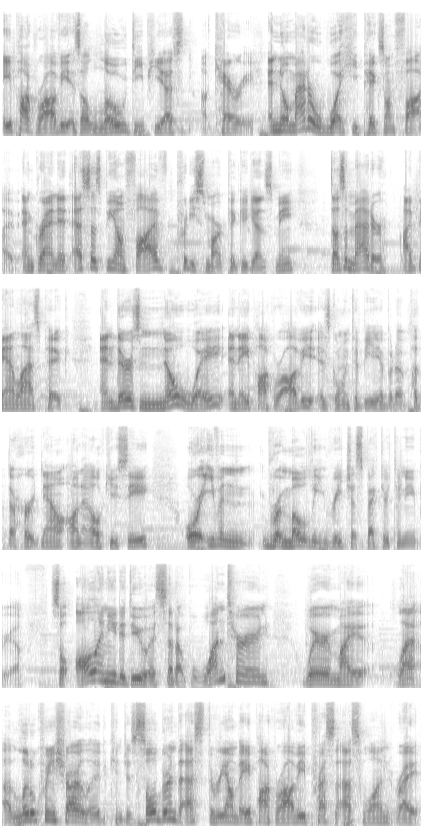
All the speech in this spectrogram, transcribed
APOC Ravi is a low DPS uh, carry, and no matter what he picks on 5, and granted, SSB on 5, pretty smart pick against me, doesn't matter. I ban last pick. And there's no way an APOC Ravi is going to be able to put the hurt down on an LQC or even remotely reach a Spectre Tenebria. So all I need to do is set up one turn where my La Little Queen Charlotte can just soul burn the S3 on the APOC Ravi, press the S1, right?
